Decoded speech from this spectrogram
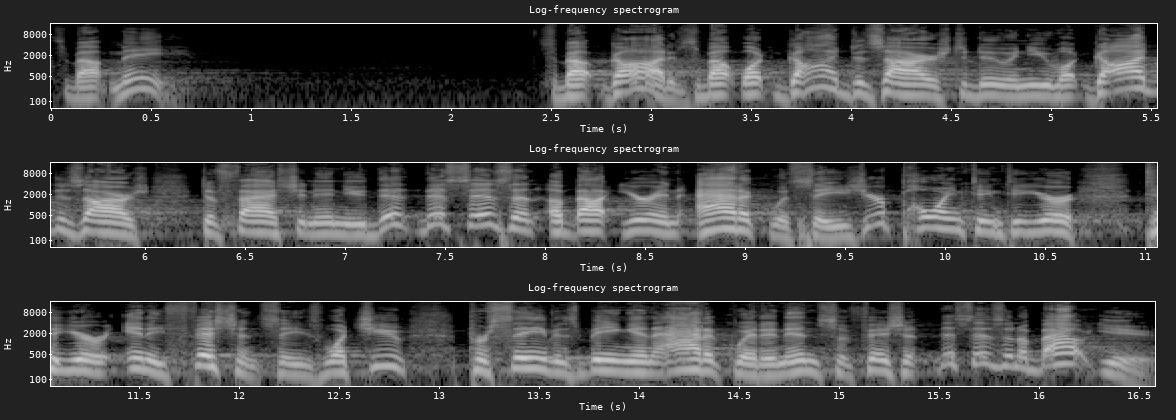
It's about me. It's about God. It's about what God desires to do in you, what God desires to fashion in you. This, this, isn't about your inadequacies. You're pointing to your, to your inefficiencies, what you perceive as being inadequate and insufficient. This isn't about you.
